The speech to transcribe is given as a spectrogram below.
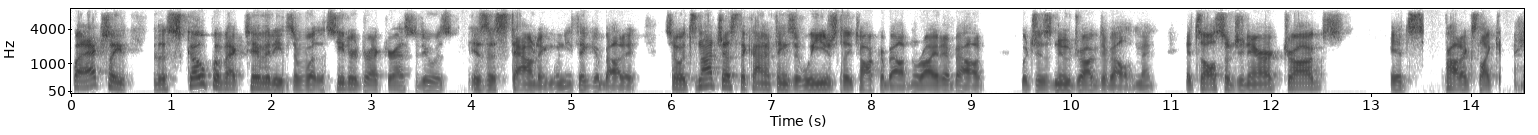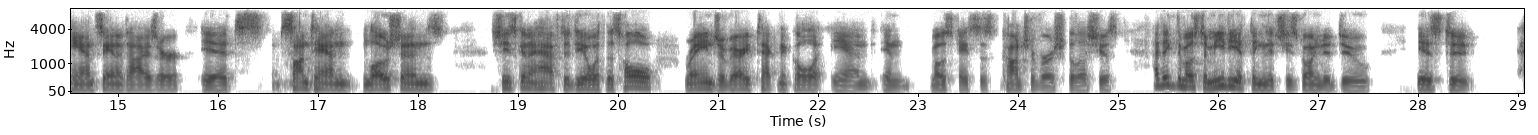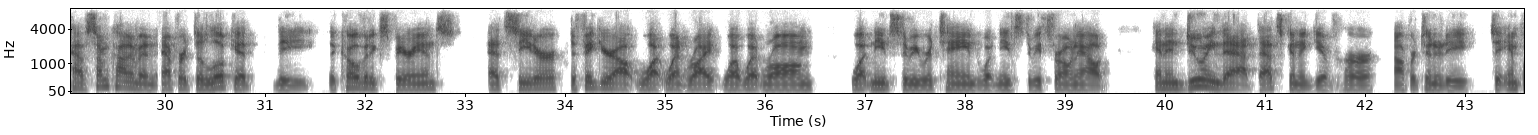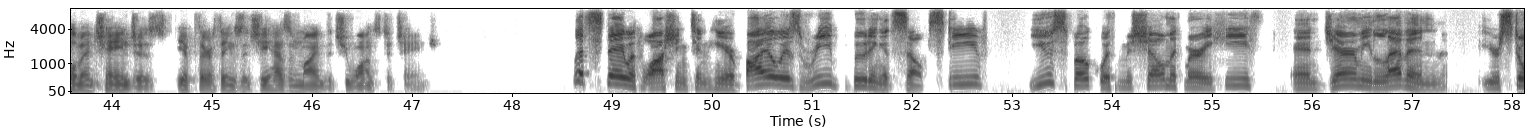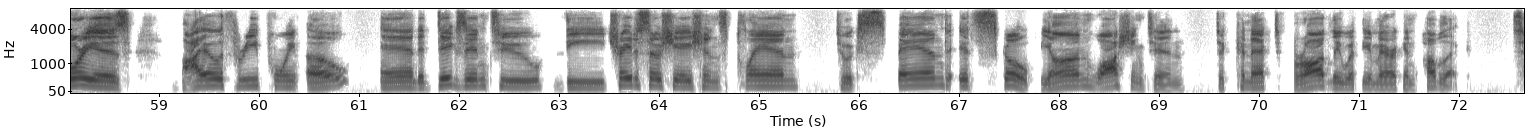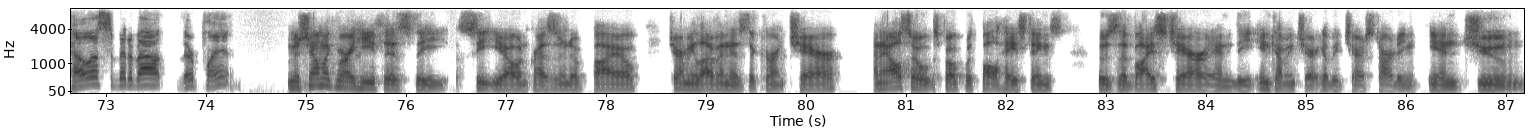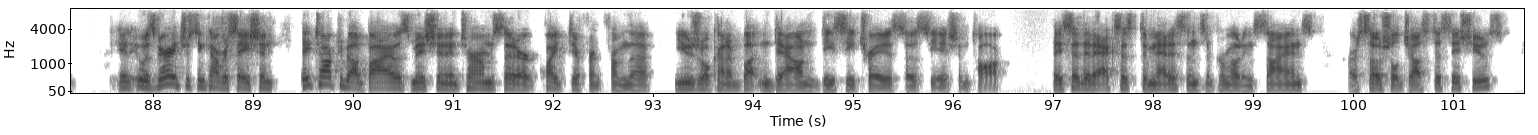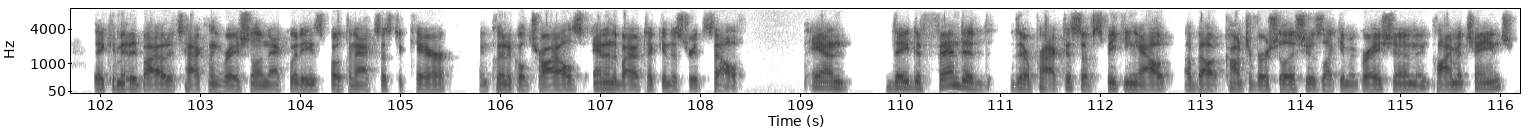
Well, actually, the scope of activities of what the CDER director has to do is, is astounding when you think about it. So it's not just the kind of things that we usually talk about and write about, which is new drug development. It's also generic drugs, it's products like hand sanitizer, it's suntan lotions. She's going to have to deal with this whole range of very technical and, in most cases, controversial issues. I think the most immediate thing that she's going to do is to have some kind of an effort to look at the, the COVID experience at CDER to figure out what went right, what went wrong, what needs to be retained, what needs to be thrown out. And in doing that, that's going to give her opportunity to implement changes if there are things that she has in mind that she wants to change. Let's stay with Washington here. Bio is rebooting itself. Steve, you spoke with Michelle McMurry Heath and Jeremy Levin. Your story is Bio 3.0, and it digs into the trade association's plan to expand its scope beyond Washington to connect broadly with the American public. Tell us a bit about their plan. Michelle McMurry Heath is the CEO and president of Bio. Jeremy Levin is the current chair. And I also spoke with Paul Hastings, who's the vice chair and the incoming chair. He'll be chair starting in June. It, it was very interesting conversation. They talked about Bio's mission in terms that are quite different from the usual kind of button down DC Trade Association talk. They said that access to medicines and promoting science are social justice issues. They committed bio to tackling racial inequities, both in access to care and clinical trials, and in the biotech industry itself. And they defended their practice of speaking out about controversial issues like immigration and climate change.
